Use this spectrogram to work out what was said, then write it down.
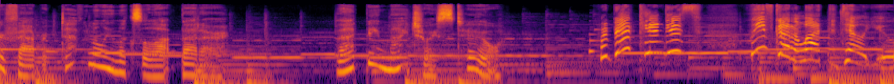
The darker fabric definitely looks a lot better. That'd be my choice, too. We're back, Candace! We've got a lot to tell you.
